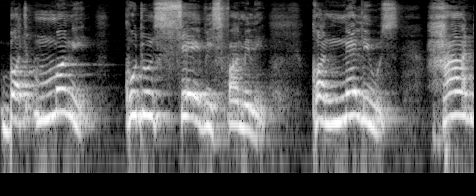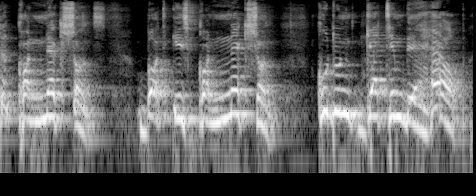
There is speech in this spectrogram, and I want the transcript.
but money couldn't save his family. Cornelius had connections, but his connection couldn't get him the help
